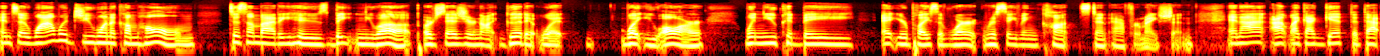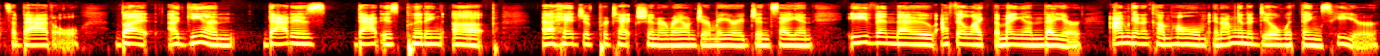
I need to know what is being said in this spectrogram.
And so, why would you want to come home to somebody who's beating you up or says you're not good at what what you are when you could be at your place of work receiving constant affirmation? And I, I like I get that that's a battle, but again, that is that is putting up a hedge of protection around your marriage and saying, even though I feel like the man there, I'm going to come home and I'm going to deal with things here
